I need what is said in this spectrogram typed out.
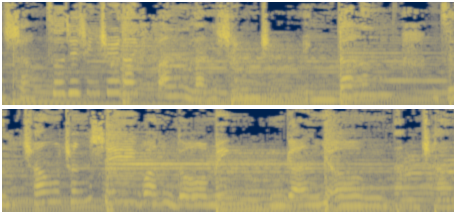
笑自己情绪太泛滥，心智平淡，自嘲成习惯，多敏感又难缠。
